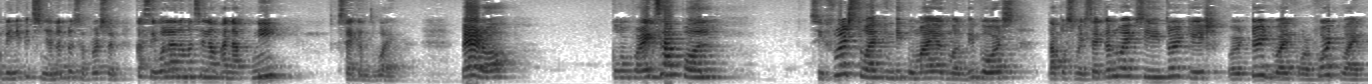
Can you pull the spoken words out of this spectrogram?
benefits niya nandun sa first wife. Kasi wala naman silang anak ni second wife. Pero, kung for example, si first wife hindi pumayag mag-divorce, tapos may second wife si Turkish, or third wife, or fourth wife,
